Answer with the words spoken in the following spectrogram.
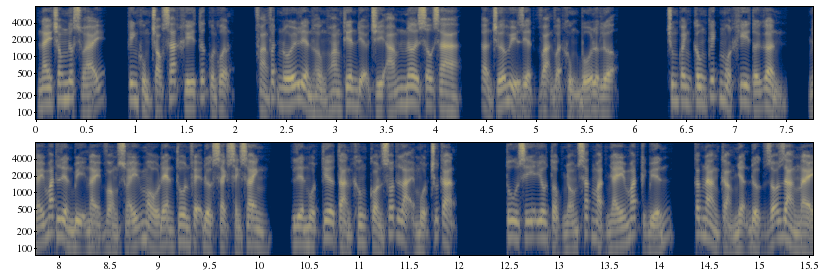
Nay trong nước xoáy, kinh khủng chọc sát khí tức quần quận phản phất nối liền hồng hoang thiên địa trí ám nơi sâu xa, ẩn chứa hủy diệt vạn vật khủng bố lực lượng. T r u n g quanh công kích một khi tới gần, nháy mắt liền bị này vòng xoáy màu đen thôn vệ được sạch sành xanh, liền một tia tàn không còn sót lại một chút cạn. Tu sĩ yêu tộc nhóm sắc mặt nháy mắt k ỳ biến, các nàng cảm nhận được rõ ràng này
